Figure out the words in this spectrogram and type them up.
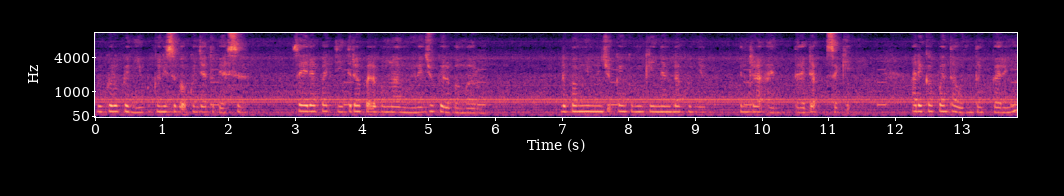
luka-luka ni bukan disebabkan jatuh biasa. Saya dapati terdapat lebam lama dan juga lebam baru. Lebam ni menunjukkan kemungkinan berlakunya penderaan terhadap sakit. Adakah puan tahu tentang perkara ni?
